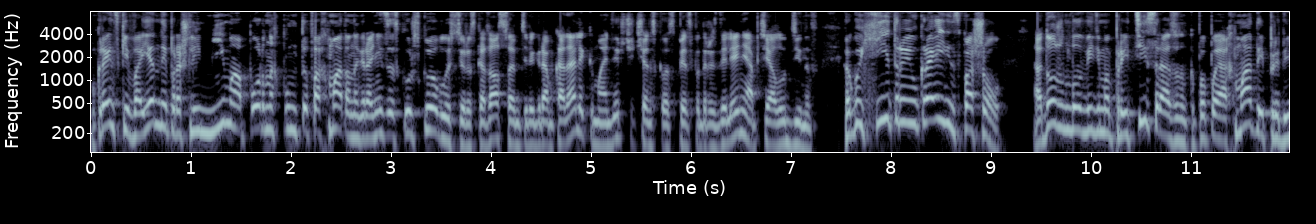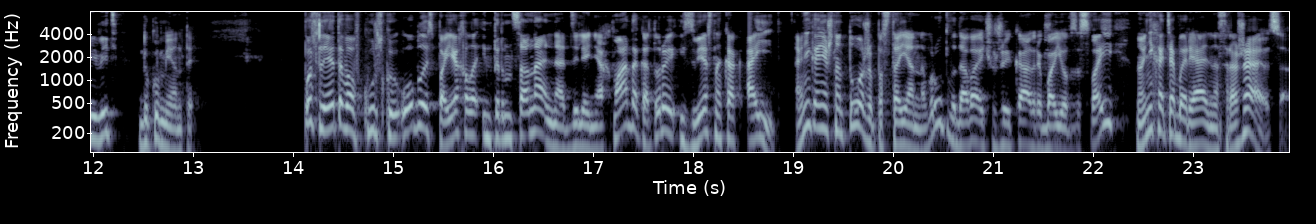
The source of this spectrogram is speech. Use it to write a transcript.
Украинские военные прошли мимо опорных пунктов Ахмата на границе с Курской областью, рассказал в своем телеграм-канале командир чеченского спецподразделения Аптиалудинов. Какой хитрый украинец пошел! А должен был, видимо, прийти сразу на КПП Ахмата и предъявить документы. После этого в Курскую область поехало интернациональное отделение Ахмада, которое известно как АИД. Они, конечно, тоже постоянно врут, выдавая чужие кадры боев за свои, но они хотя бы реально сражаются.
